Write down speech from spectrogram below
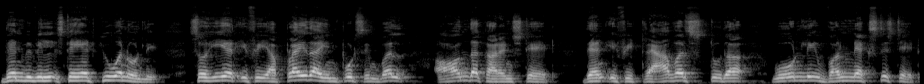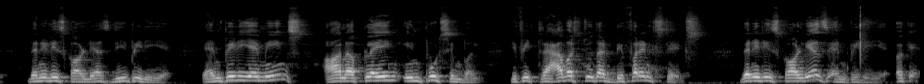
then we will stay at Q1 only. So here if we apply the input symbol on the current state, then if we traverse to the only one next state, then it is called as DPDA. NPDA means on applying input symbol. If we traverse to the different states, then it is called as NPDA. Okay.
